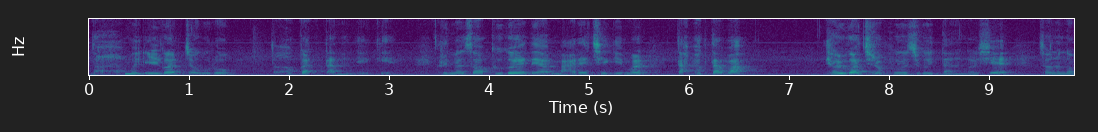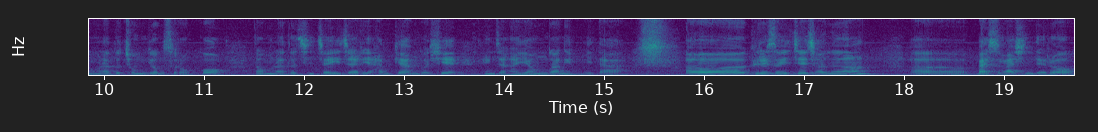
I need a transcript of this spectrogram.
너무 일관적으로 똑같다는 얘기. 그러면서 그거에 대한 말의 책임을 따박따박 결과치로 보여주고 있다는 것이 저는 너무나도 존경스럽고 너무나도 진짜 이 자리에 함께한 것이 굉장한 영광입니다. 어, 그래서 이제 저는 어, 말씀하신 대로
